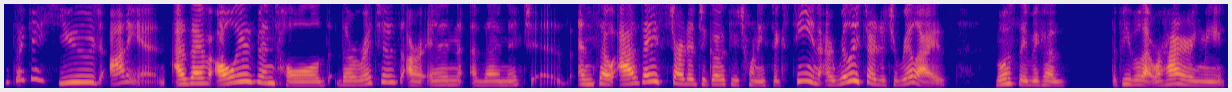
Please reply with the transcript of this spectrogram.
It's like a huge audience. As I've always been told, the riches are in the niches. And so as I started to go through 2016, I really started to realize, mostly because the people that were hiring me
